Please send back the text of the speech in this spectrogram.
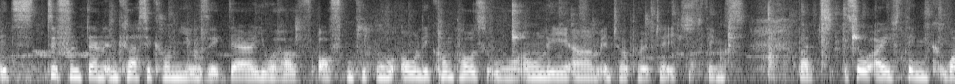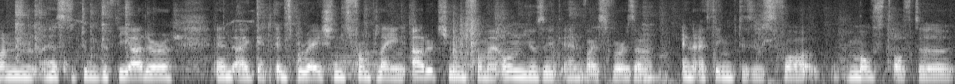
It's different than in classical music. There you have often people who only compose, who only um, interpret things but so I think one has to do with the other, and I get inspirations from playing other tunes from my own music and vice versa. And I think this is for most of the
